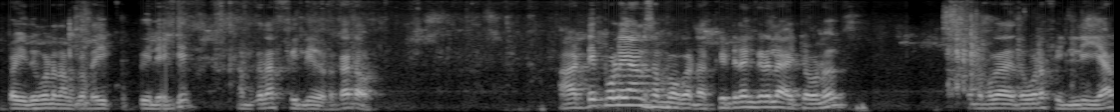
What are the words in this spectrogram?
അപ്പോൾ ഇതും കൂടെ നമുക്ക് ഈ കുപ്പിയിലേക്ക് നമുക്കത് ഫില്ല് ചെയ്ത് കൊടുക്കാം കേട്ടോ. അടിപൊളിയാണ് സംഭവം കേട്ടോ. കിടിലം കിടിലം ഐറ്റമാണ് നമുക്ക് ഇതും കൂടെ ഫില്ല് ചെയ്യാം.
